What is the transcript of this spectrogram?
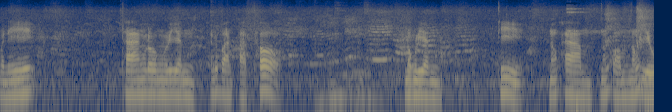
วันนี้ทางโรงเรียนอนุบาลปากท่อ โรงเรียนที่น้องอาม น้องออม น้องอิ๋ว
